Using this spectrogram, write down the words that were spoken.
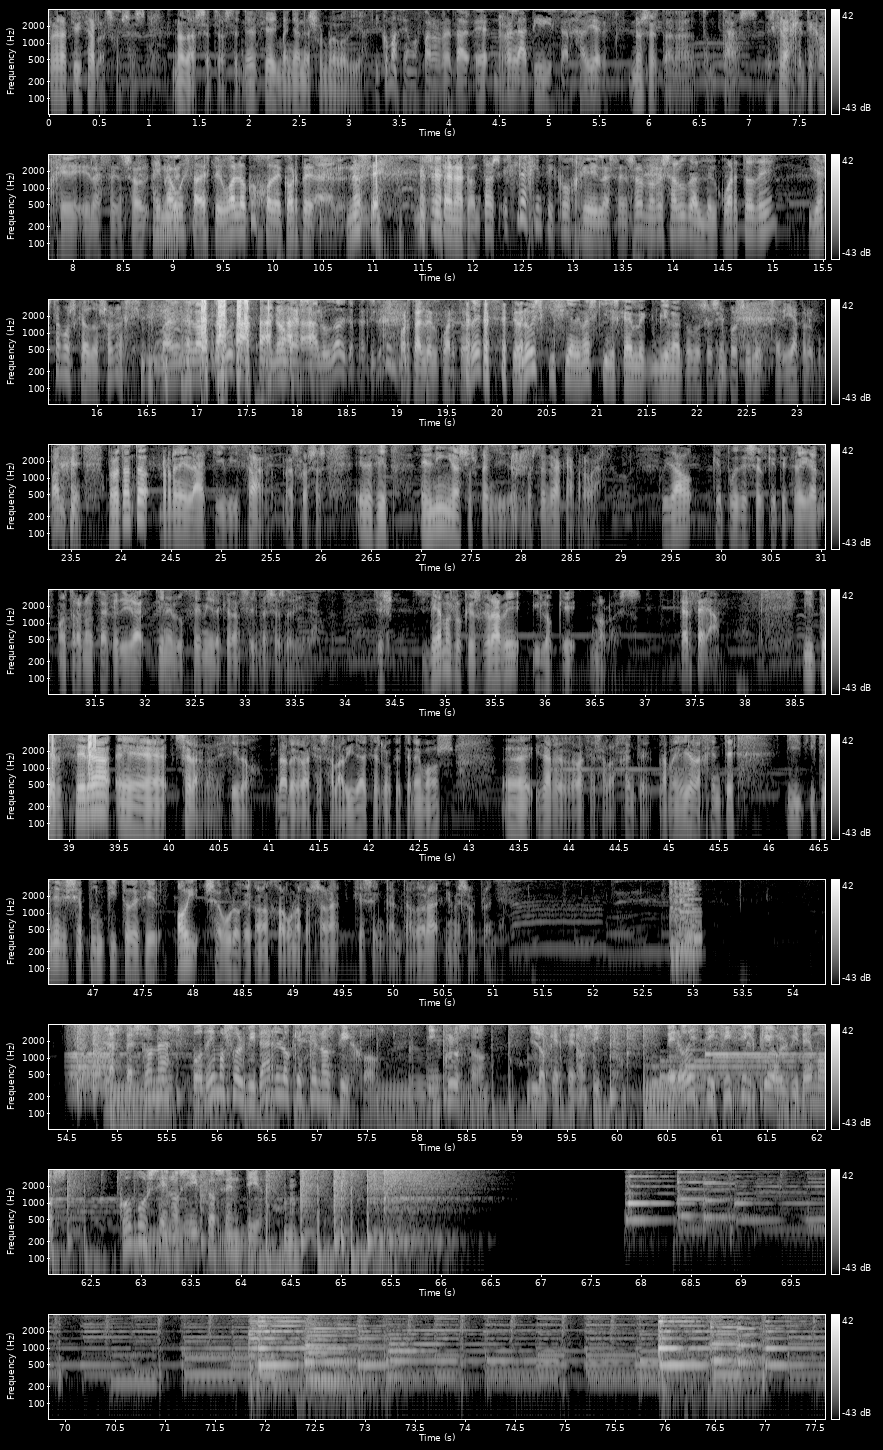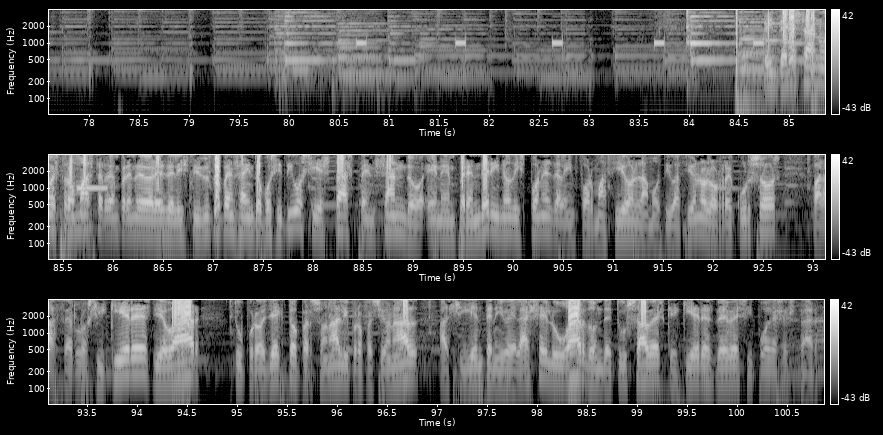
relativizar las cosas, no darse trascendencia y mañana es un nuevo día. ¿Y cómo hacemos para eh, relativizar, Javier? No ser tan atontados. Es que la gente coge el ascensor... Ay, me ha gustado esto, igual lo cojo de corte, no sé. No ser tan atontados. Es que la gente coge el ascensor, no le saluda al del cuarto D y ya estamos quedado dos horas. en el autobús y no me ha saludado. ¿A ti qué te importa el del cuarto D? Pero no es que si además quieres caerle bien a todos es imposible, sería preocupante. Por lo tanto, relativizar las cosas. Es decir, el niño ha suspendido, pues tendrá que aprobar cuidado que puede ser que te traigan otra nota que diga tiene leucemia y le quedan seis meses de vida. Entonces, veamos lo que es grave y lo que no lo es. Tercera. Y tercera, eh, ser agradecido, darle gracias a la vida, que es lo que tenemos, eh, y darle gracias a la gente, la mayoría de la gente, y, y tener ese puntito de decir, hoy seguro que conozco a alguna persona que es encantadora y me sorprende. Las personas podemos olvidar lo que se nos dijo, incluso lo que se nos hizo, pero es difícil que olvidemos cómo se nos hizo sentir. ¿Te interesa nuestro máster de emprendedores del Instituto Pensamiento Positivo? Si estás pensando en emprender y no dispones de la información, la motivación o los recursos para hacerlo. Si quieres llevar tu proyecto personal y profesional al siguiente nivel, a ese lugar donde tú sabes que quieres, debes y puedes estar.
